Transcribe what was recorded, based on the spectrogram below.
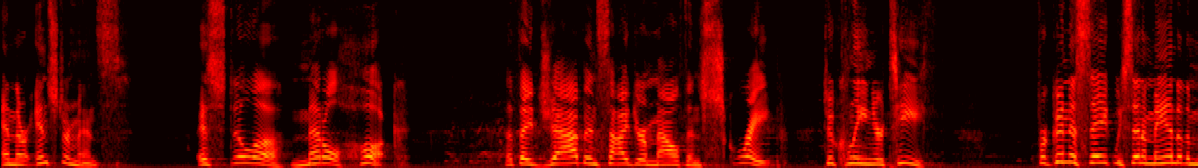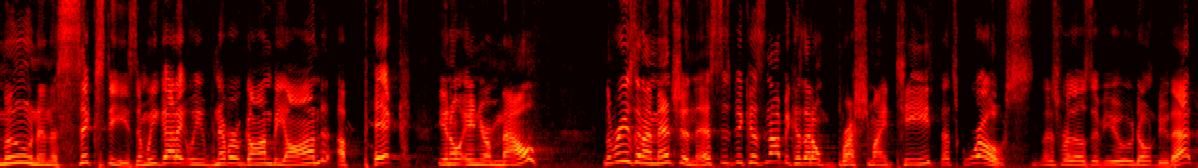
and their instruments is still a metal hook that they jab inside your mouth and scrape to clean your teeth. For goodness sake, we sent a man to the moon in the 60s and we got it, we've never gone beyond a pick, you know, in your mouth. The reason I mention this is because not because I don't brush my teeth, that's gross. There's for those of you who don't do that.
